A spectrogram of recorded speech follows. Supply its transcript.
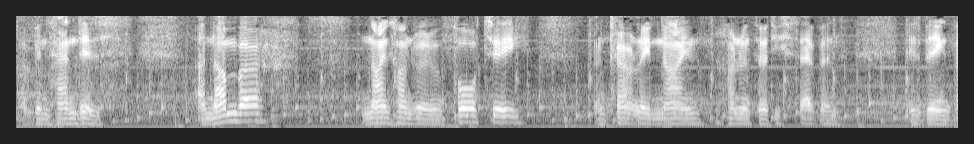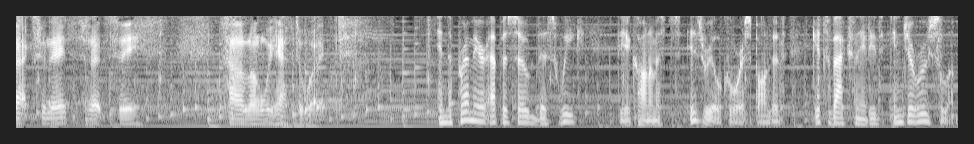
I've been handed a number 940, and currently 937 is being vaccinated. So let's see how long we have to wait. In the premiere episode this week, The Economist's Israel correspondent gets vaccinated in Jerusalem.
